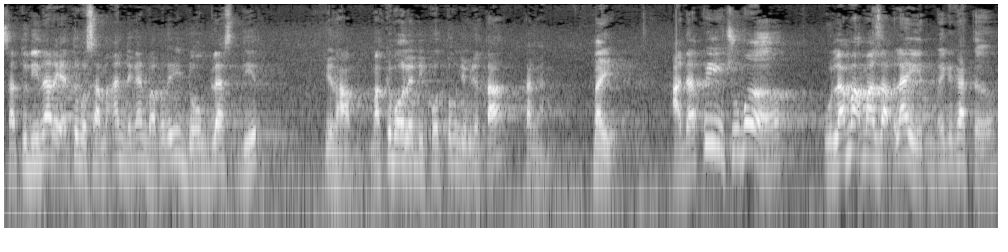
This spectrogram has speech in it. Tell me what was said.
Satu dinar iaitu bersamaan dengan berapa tadi? 12 dir dirham. Maka boleh dipotong dia punya ta tangan. Baik. Adapi cuba ulama mazhab lain mereka kata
